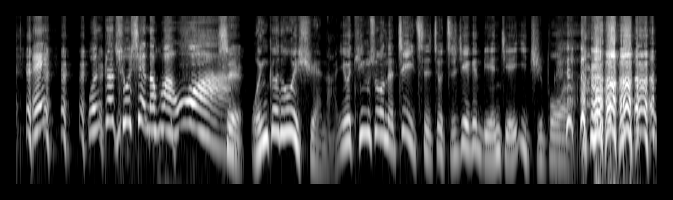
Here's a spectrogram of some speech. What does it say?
哎，文哥出现的话，哇，是文哥都会选啊，因为听说呢，这一次就直接跟连杰一直播了，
